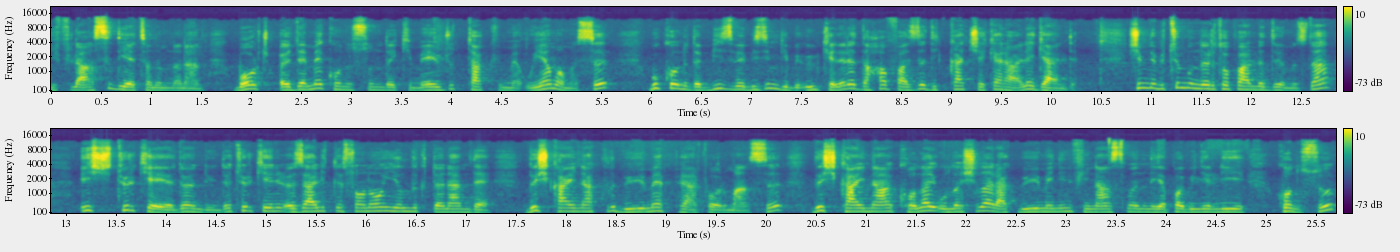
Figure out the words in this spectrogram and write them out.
iflası diye tanımlanan borç ödeme konusundaki mevcut takvime uyamaması bu konuda biz ve bizim gibi ülkelere daha fazla dikkat çeker hale geldi. Şimdi bütün bunları toparladığımızda iş Türkiye'ye döndüğünde Türkiye'nin özellikle son 10 yıllık dönemde dış kaynaklı büyüme performansı, dış kaynağa kolay ulaşılarak büyümenin finansmanını yapabilirliği konusu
